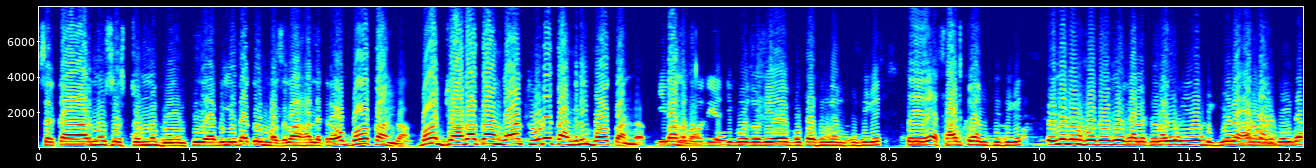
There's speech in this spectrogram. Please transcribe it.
ਸਰਕਾਰ ਨੂੰ ਸਿਸਟਮ ਨੂੰ ਬੇਨਤੀ ਆ ਵੀ ਇਹਦਾ ਕੋਈ ਮਸਲਾ ਹੱਲ ਕਰਾਓ। ਬਹੁਤ ਤੰਗ ਆ ਬਹੁਤ ਜ਼ਿਆਦਾ ਤੰਗ ਆ ਥੋੜੇ ਤੰਗ ਨਹੀਂ ਬਹੁਤ ਤੰਗ ਆ। ਧੰਨਵਾਦ। ਵਧੀਆ ਜੀ ਬਹੁਤ ਵਧੀਆ ਬੂਟਾ ਸਿੰਘ ਐਮਸੀ ਸੀਗੇ ਤੇ ਸਾਬਕਾ ਐਮਸੀ ਸੀਗੇ। ਇਹਨਾਂ ਨੇ ਵੀ ਬਹੁਤ ਵਧੀਆ ਗੱਲ ਕਹੀ ਵੀ ਇਹ ਡਿੱਗੀਆਂ ਦਾ ਹੱਲ ਹੋਣਾ ਚਾਹੀਦਾ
